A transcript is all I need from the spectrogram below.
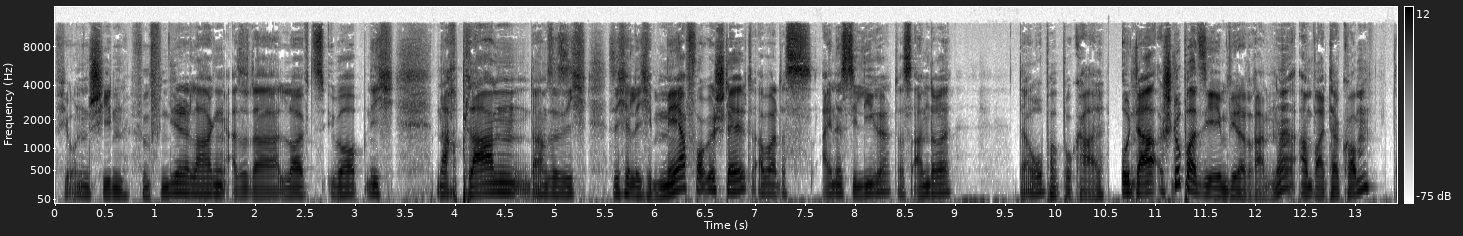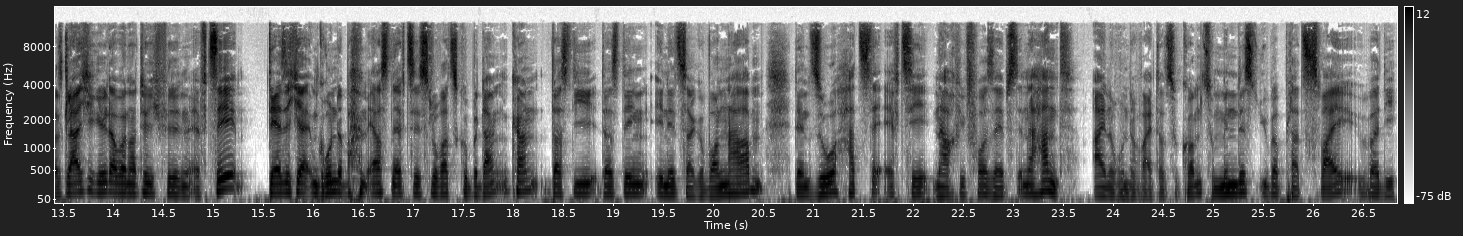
vier Unentschieden, fünf Niederlagen. Also da läuft es überhaupt nicht nach Plan. Da haben sie sich sicherlich mehr vorgestellt, aber das eine ist die Liga, das andere der Europapokal. Und da schnuppern sie eben wieder dran, ne, am Weiterkommen. Das gleiche gilt aber natürlich für den FC der sich ja im Grunde beim ersten FC Slowacko bedanken kann, dass die das Ding in Nizza gewonnen haben. Denn so hat es der FC nach wie vor selbst in der Hand, eine Runde weiterzukommen. Zumindest über Platz 2, über die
